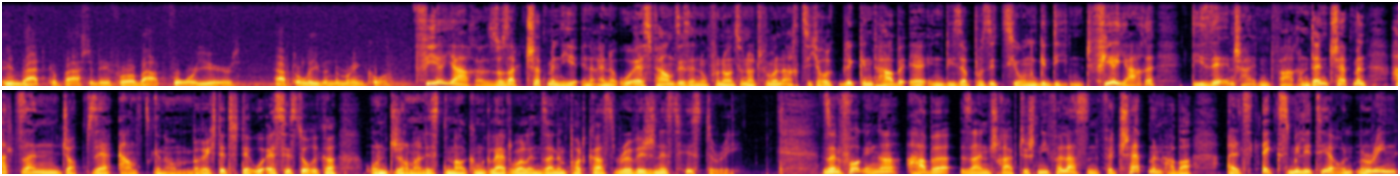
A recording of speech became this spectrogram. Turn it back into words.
in that capacity for about four years after leaving the Marine Corps. Vier Jahre, so sagt Chapman hier in einer US-Fernsehsendung von 1985 rückblickend, habe er in dieser Position gedient. Vier Jahre, die sehr entscheidend waren, denn Chapman hat seinen Job sehr ernst genommen, berichtet der US-Historiker und Journalist Malcolm Gladwell in seinem Podcast Revisionist History. Sein Vorgänger habe seinen Schreibtisch nie verlassen. Für Chapman aber als Ex-Militär und Marine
